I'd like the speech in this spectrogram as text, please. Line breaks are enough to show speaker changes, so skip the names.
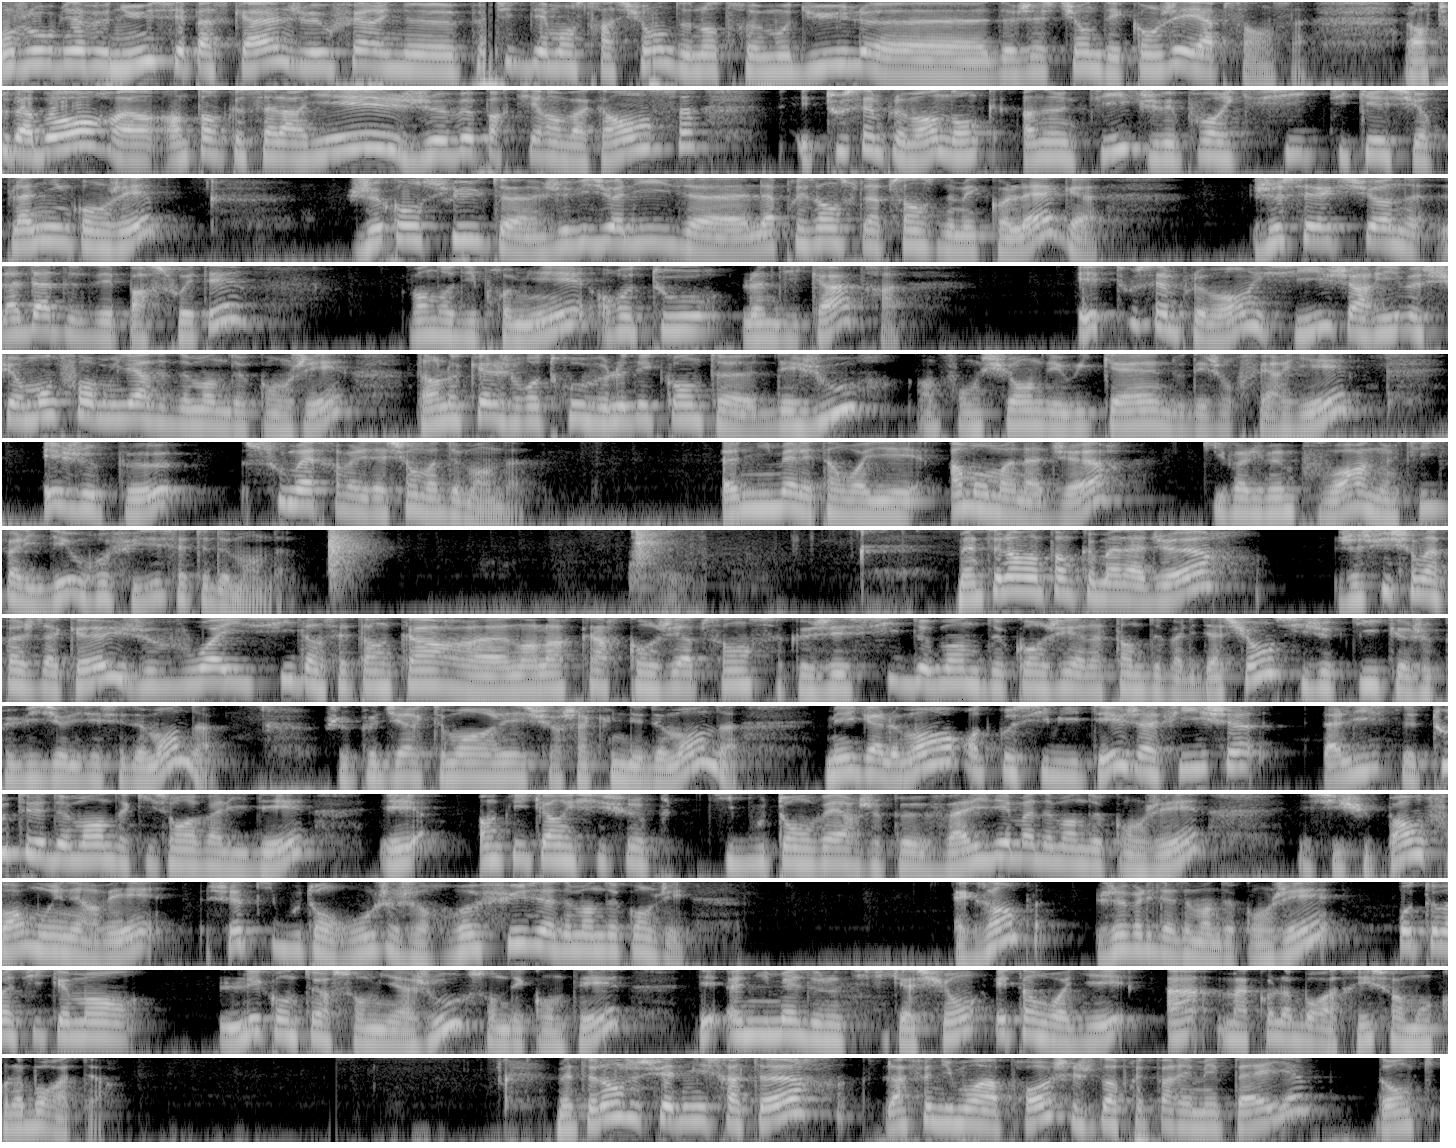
Bonjour, bienvenue, c'est Pascal. Je vais vous faire une petite démonstration de notre module euh, de gestion des congés et absences. Alors tout d'abord, en tant que salarié, je veux partir en vacances et tout simplement, donc en un clic, je vais pouvoir ici cliquer sur planning congé. Je consulte, je visualise la présence ou l'absence de mes collègues. Je sélectionne la date de départ souhaitée, vendredi 1er, retour lundi 4. Et tout simplement, ici, j'arrive sur mon formulaire de demande de congé, dans lequel je retrouve le décompte des jours, en fonction des week-ends ou des jours fériés, et je peux soumettre à validation ma demande. Un email est envoyé à mon manager, qui va lui-même pouvoir en un clic valider ou refuser cette demande. Maintenant, en tant que manager, je suis sur ma page d'accueil, je vois ici dans cet encart, euh, dans l'encart congé absence, que j'ai 6 demandes de congé en attente de validation. Si je clique, je peux visualiser ces demandes. Je peux directement aller sur chacune des demandes, mais également, autre possibilité, j'affiche la liste de toutes les demandes qui sont à valider, et en cliquant ici sur le petit bouton vert, je peux valider ma demande de congé, et si je suis pas en forme ou énervé, sur le petit bouton rouge, je refuse la demande de congé. Exemple, je valide la demande de congé, automatiquement les compteurs sont mis à jour, sont décomptés, et un email de notification est envoyé à ma collaboratrice ou à mon collaborateur. Maintenant, je suis administrateur, la fin du mois approche et je dois préparer mes payes. Donc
